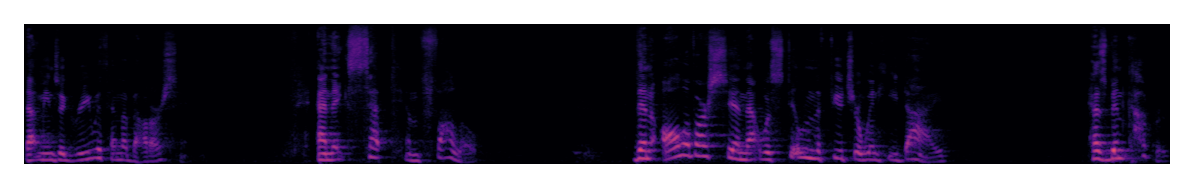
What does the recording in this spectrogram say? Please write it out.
That means agree with Him about our sin and accept Him, follow. Then all of our sin that was still in the future when He died has been covered.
